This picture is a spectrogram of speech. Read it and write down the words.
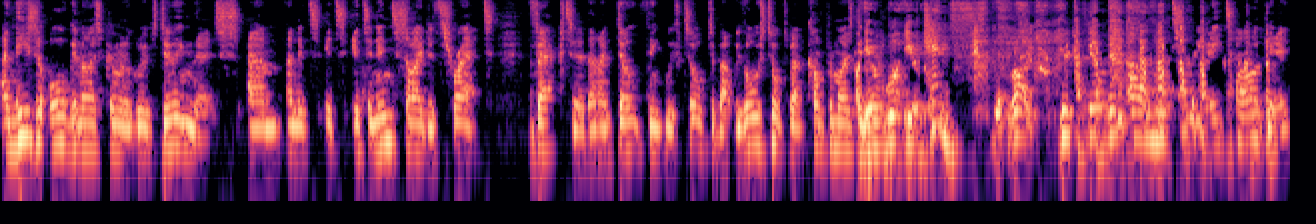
And these are organized criminal groups doing this, um, and it's it's it's an insider threat vector that I don't think we've talked about. We've always talked about compromising. Oh, your, what, your kids? right. Your children are literally a target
